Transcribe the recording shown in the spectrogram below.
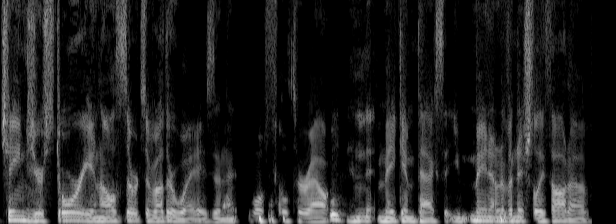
change your story in all sorts of other ways and it will filter out mm. and make impacts that you may not have initially thought of.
